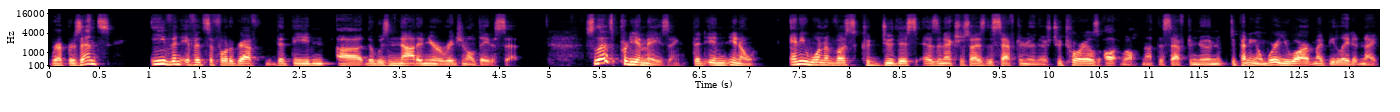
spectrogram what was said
represents even if it's a photograph that the uh, that was not in your original data set. So that's pretty amazing that in, you know, any one of us could do this as an exercise this afternoon. There's tutorials, all, well, not this afternoon, depending on where you are, it might be late at night,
